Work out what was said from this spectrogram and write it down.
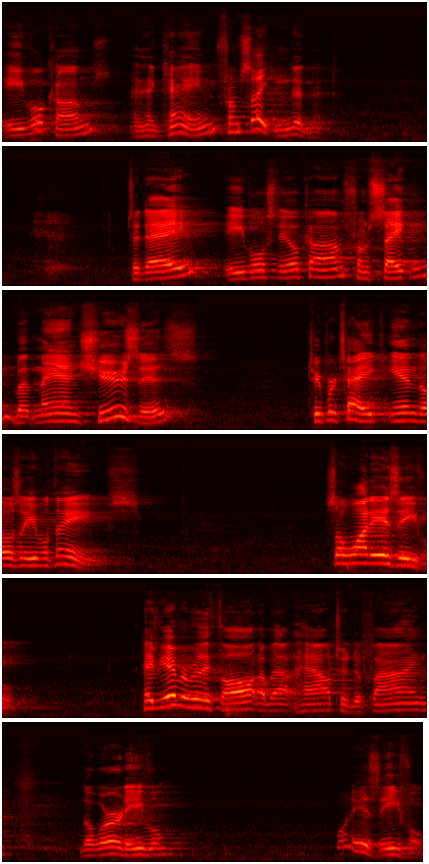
evil comes and it came from Satan, didn't it? Today, evil still comes from Satan, but man chooses to partake in those evil things. So, what is evil? Have you ever really thought about how to define the word evil? What is evil?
